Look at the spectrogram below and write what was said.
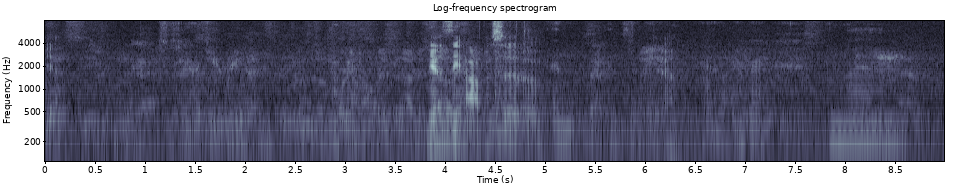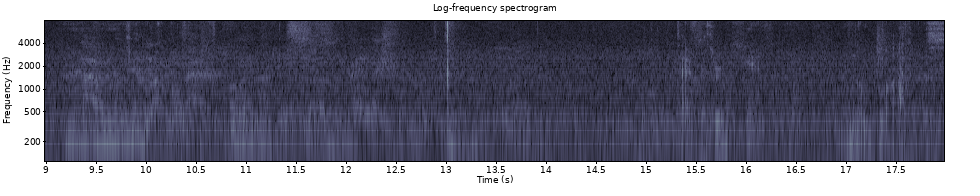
Yeah. Just Yeah, I can't read. Okay. Yeah, it's the opposite of And, and yeah. yeah, okay. And then I will. Attack for three. Yeah. No blocks.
